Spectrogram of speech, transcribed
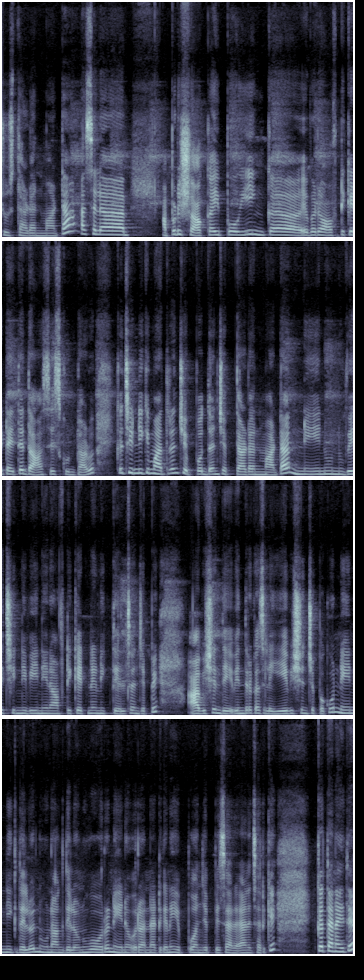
చూస్తాడనమాట అసలు అప్పుడు షాక్ అయిపోయి ఇంకా ఎవరు ఆఫ్ టికెట్ అయితే దాసేసుకుంటాడు. ఇంకా చిన్నికి మాత్రం చెప్పొద్దని చెప్తాడనమాట నేను నువ్వే చిన్నివి నేను ఆఫ్ టికెట్ని నీకు తెలుసు అని చెప్పి ఆ విషయం దేవేంద్రకి అసలు ఏ విషయం చెప్పకు నేను నీకు తెలియదు నువ్వు నాకు తెలియదు నువ్వు ఎవరో నేను ఎవరు అన్నట్టుగానే చెప్పు అని చెప్పేసి అనేసరికి ఇంకా తనైతే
